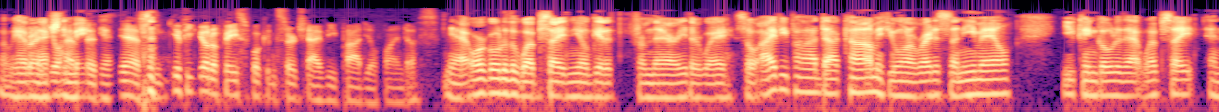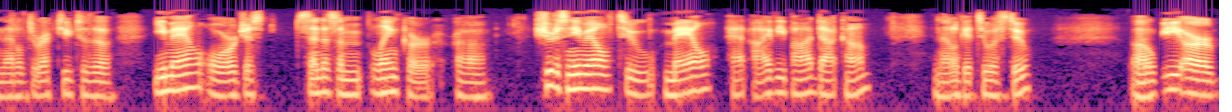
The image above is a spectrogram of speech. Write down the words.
We haven't Right, actually made to- it yet. Yeah, if you, if you go to Facebook and search IV Pod, you'll find us. Yeah, or go to the website and you'll get it from there either way. So ivypod.com if you want to write us an email, you can go to that website and that'll direct you to the email or just send us a link or uh, shoot us an email to mail at ivypod.com and that'll get to us too. Uh, we are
